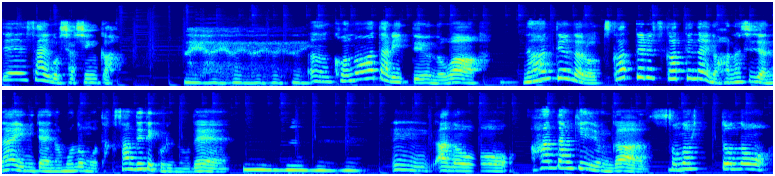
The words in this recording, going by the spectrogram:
で、最後写真か。はいはいはいはいはいはい。うん、このあたりっていうのは、なんて言うんだろう、使ってる使ってないの話じゃないみたいなものもたくさん出てくるので、うんあの、判断基準がその人の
